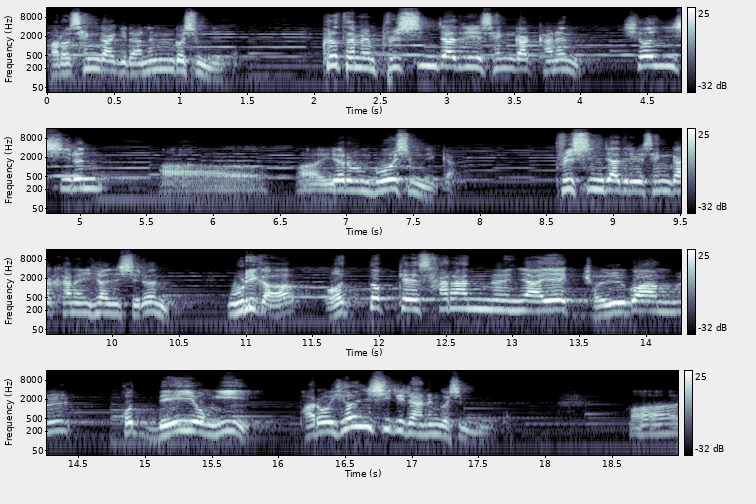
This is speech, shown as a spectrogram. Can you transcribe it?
바로 생각이라는 것입니다. 그렇다면 불신자들이 생각하는 현실은 어, 어, 여러분 무엇입니까? 불신자들이 생각하는 현실은 우리가 어떻게 살았느냐의 결과물, 곧 내용이 바로 현실이라는 것입니다. 어,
